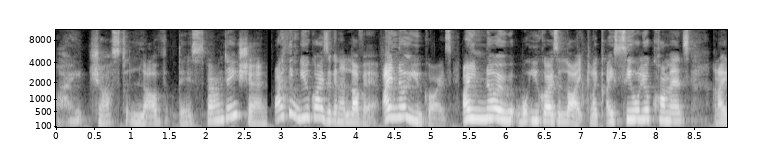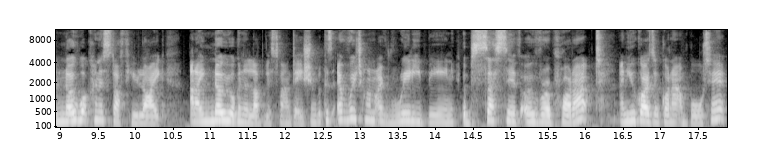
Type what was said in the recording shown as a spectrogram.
I just love this foundation. I think you guys are to love it. I know you guys. I know what you guys are like. Like, I see all your comments and I know what kind of stuff you like. And I know you're to love this foundation because every time I've really been obsessive over a product and you guys have gone out and bought it,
